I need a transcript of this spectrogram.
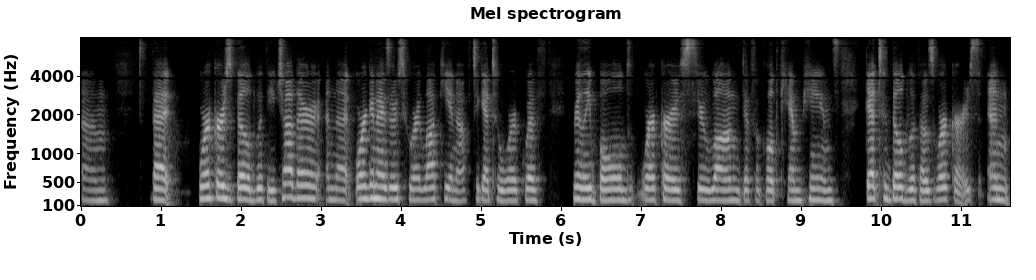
um, that workers build with each other, and that organizers who are lucky enough to get to work with really bold workers through long, difficult campaigns get to build with those workers. And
